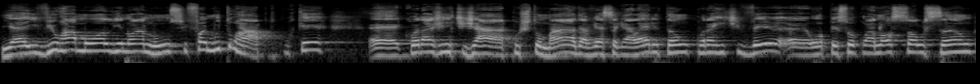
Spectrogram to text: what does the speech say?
E aí vi o Ramon ali no anúncio e foi muito rápido, porque é, quando a gente já é acostumado a ver essa galera, então quando a gente vê é, uma pessoa com a nossa solução,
